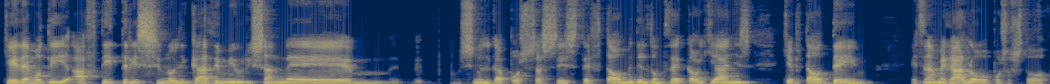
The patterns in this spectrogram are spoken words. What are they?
και είδαμε ότι αυτοί οι τρεις συνολικά δημιούργησαν ε, συνολικά πόσες assist, 7 ο Middleton, 10 ο Γιάννης και 7 ο Dame. Έτσι ένα μεγάλο ποσοστό.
